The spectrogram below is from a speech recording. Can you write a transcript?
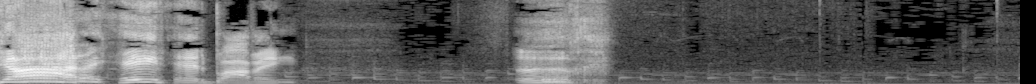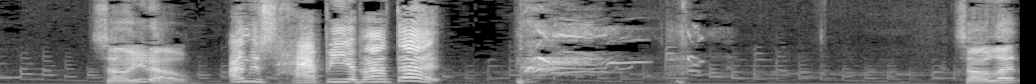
God, I hate head bobbing. Ugh. So, you know, I'm just happy about that. so let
